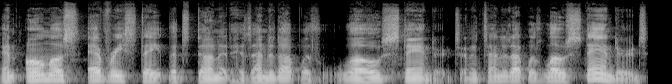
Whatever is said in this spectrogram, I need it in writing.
and almost every state that's done it has ended up with low standards. And it's ended up with low standards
